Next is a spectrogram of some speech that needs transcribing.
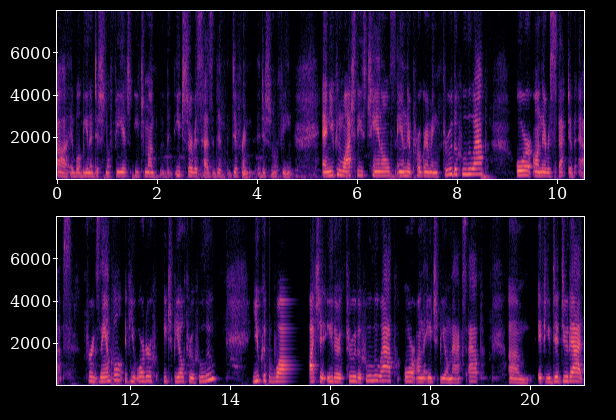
Uh, it will be an additional fee each, each month. Each service has a different additional fee. And you can watch these channels and their programming through the Hulu app or on their respective apps. For example, if you order HBO through Hulu, you could watch it either through the Hulu app or on the HBO Max app. Um, if you did do that,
